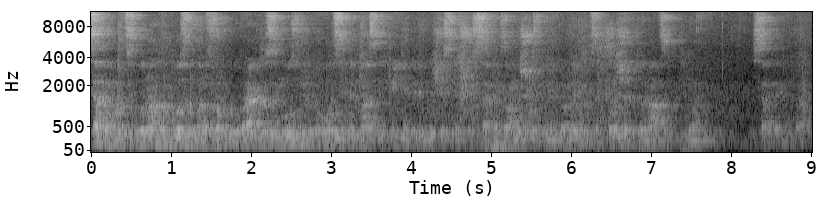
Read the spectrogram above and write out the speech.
2010 році було надано дозвіл на розробку проекту землеустрою по вулиці 15 квітня під Волочиське шосе, так званий 6 мікрорайон. Це площа 13,0 гектарів.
